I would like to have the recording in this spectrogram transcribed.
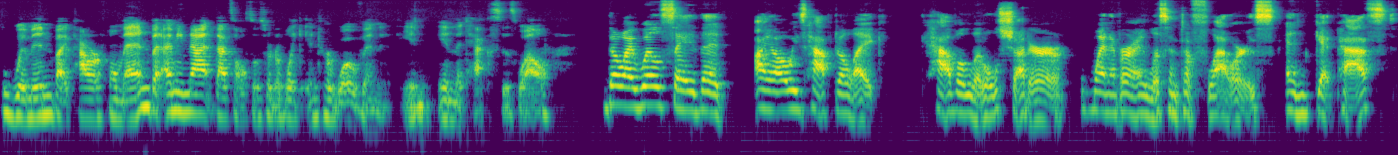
women by powerful men but i mean that that's also sort of like interwoven in in the text as well though i will say that i always have to like have a little shudder whenever i listen to flowers and get past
